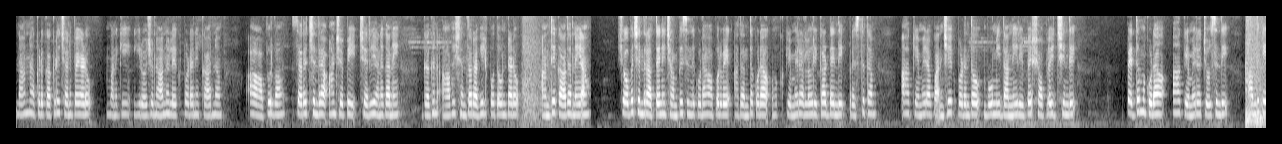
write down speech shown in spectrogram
నాన్న అక్కడికక్కడే చనిపోయాడు. మనకి ఈరోజు నాన్న లేకపోవడానికి కారణం ఆ అపూర్వ శరత్చంద్ర అని చెప్పి చెర్రి అనగానే గగన్ ఆవేశంతో రగిలిపోతూ ఉంటాడు. అంతేకాదన్నయ్య శోభచంద్ర అత్తయ్యని చంపేసింది కూడా అపూర్వే. అదంతా కూడా ఒక కెమెరాలో రికార్డ్ అయింది. ప్రస్తుతం ఆ కెమెరా పనిచేయకపోవడంతో భూమి దాన్ని రిపేర్ షాప్లో ఇచ్చింది. పెద్దమ్మ కూడా ఆ కెమెరా చూసింది. అందుకే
